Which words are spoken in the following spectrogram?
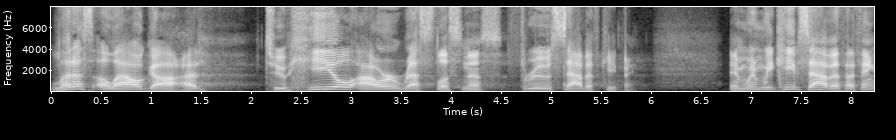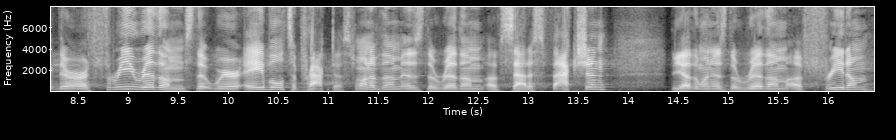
let us allow God to heal our restlessness through Sabbath keeping. And when we keep Sabbath, I think there are three rhythms that we're able to practice. One of them is the rhythm of satisfaction, the other one is the rhythm of freedom,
